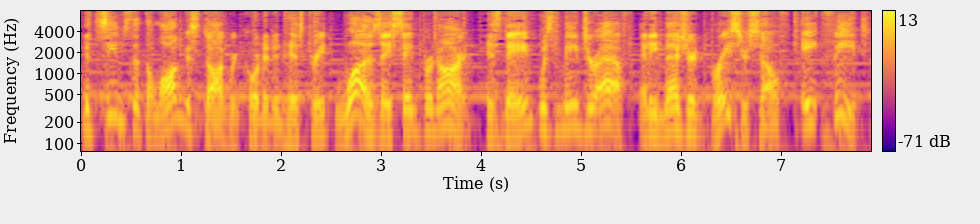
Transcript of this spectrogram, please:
It seems that the longest dog recorded in history was a St. Bernard. His name was Major F, and he measured, brace yourself, 8 feet,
